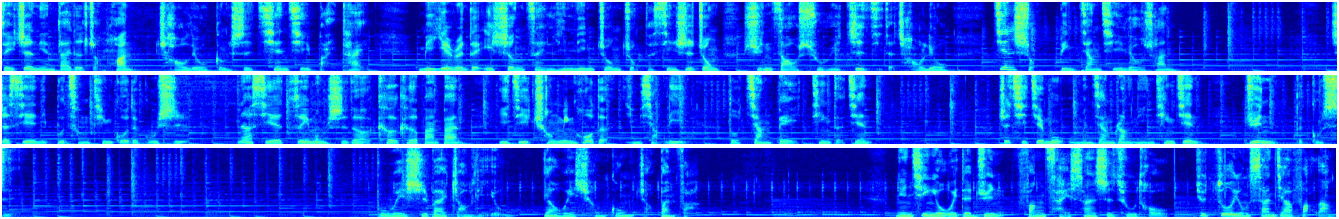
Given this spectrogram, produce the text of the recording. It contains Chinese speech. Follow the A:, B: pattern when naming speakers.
A: 随着年代的转换，潮流更是千奇百态。每一人的一生，在林林种种的形式中寻找属于自己的潮流，坚守并将其流传。这些你不曾听过的故事，那些追梦时的磕磕绊绊，以及成名后的影响力，都将被听得见。这期节目，我们将让您听见 June 的故事。不为失败找理由，要为成功找办法。年轻有为的俊方才三十出头，就坐拥三家发廊，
